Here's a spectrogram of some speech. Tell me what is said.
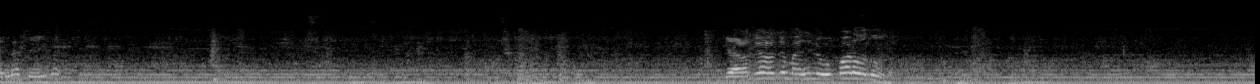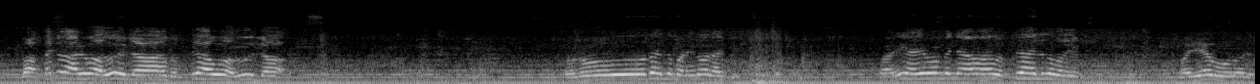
എന്നാ ചെയ്യുക കിളച്ച് കിളച്ച് മനുഷ്യന് ഊപ്പാട് വന്നുമില്ല ബക്കറ്റ് താഴുവോ? അതുമില്ല വൃത്തിയാവോ? അതുമില്ല തൊടൂതെ എന്ന് പണിയുന്ന പോലാക്കി പണി കഴിയുമ്പോ പിന്നെ ആ വൃത്തിയായില്ലെന്ന് പറയും. വഴിയേ പോകുന്നവര്.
